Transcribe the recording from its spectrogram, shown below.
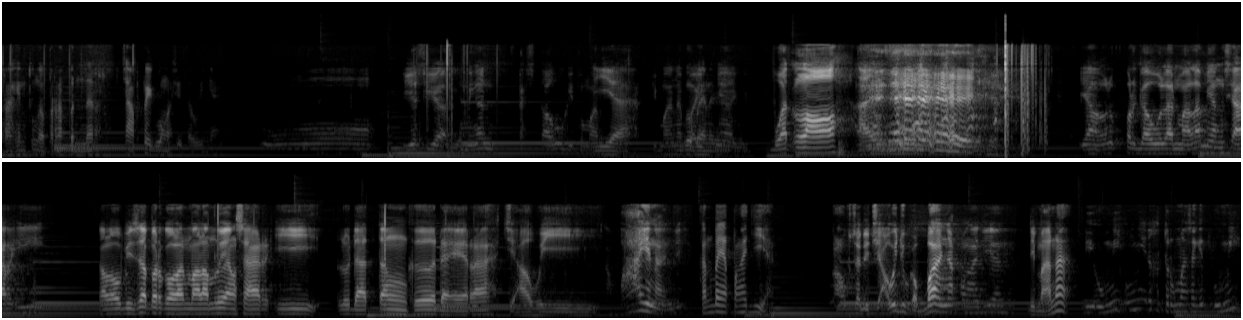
arahin tuh nggak pernah bener. Capek gue ngasih taunya. Oh, iya sih ya. Mendingan kasih tahu gitu, Mas. Iya. Gimana Gua pengen baiknya gitu. Buat lo. Yang lu pergaulan malam yang syar'i. Kalau bisa pergaulan malam lu yang syari, lu datang ke daerah Ciawi. Ngapain anjing? Kan banyak pengajian. Nggak usah di Ciawi juga banyak pengajian. Di mana? Di Umi, Umi dekat rumah sakit Umi.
